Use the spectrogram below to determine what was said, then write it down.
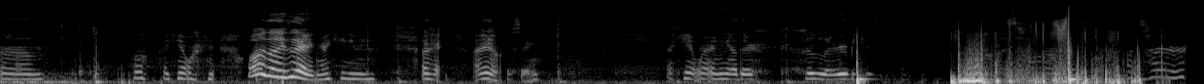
um oh I can't wear it. what was I saying? I can't even okay, I know what I was saying. I can't wear any other color because it's black. That's her.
